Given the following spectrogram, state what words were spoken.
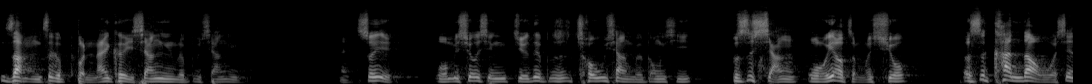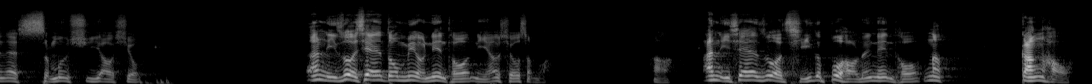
让这个本来可以相应的不相应。哎，所以。我们修行绝对不是抽象的东西，不是想我要怎么修，而是看到我现在什么需要修。那你如果现在都没有念头，你要修什么？啊，啊，你现在如果起一个不好的念头，那刚好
